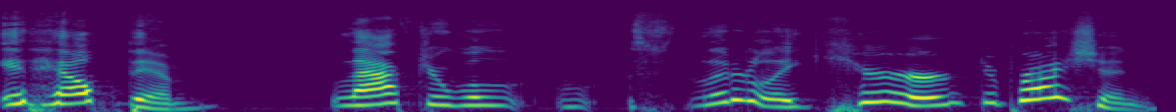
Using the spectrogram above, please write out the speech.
it helped them. Laughter will literally cure depression.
